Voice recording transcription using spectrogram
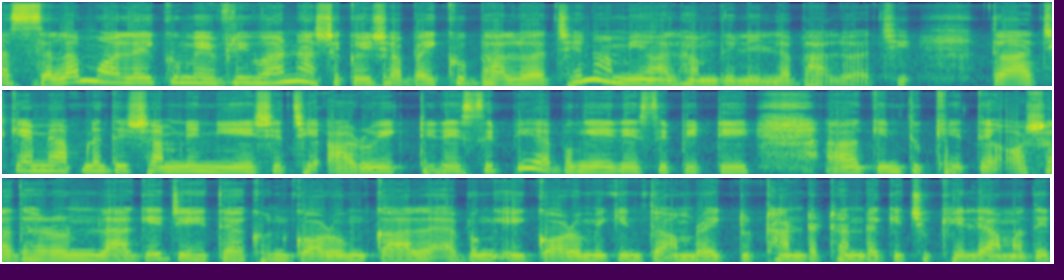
আসসালামু আলাইকুম এভরিওয়ান, আশা করি সবাই খুব ভালো আছেন আমি আলহামদুলিল্লাহ ভালো আছি। তো আজকে আমি আপনাদের সামনে নিয়ে এসেছি আরও একটি রেসিপি এবং এই রেসিপিটি কিন্তু খেতে অসাধারণ লাগে, যেহেতু এখন গরমকাল এবং এই গরমে কিন্তু আমরা একটু ঠান্ডা ঠান্ডা কিছু খেলে আমাদের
